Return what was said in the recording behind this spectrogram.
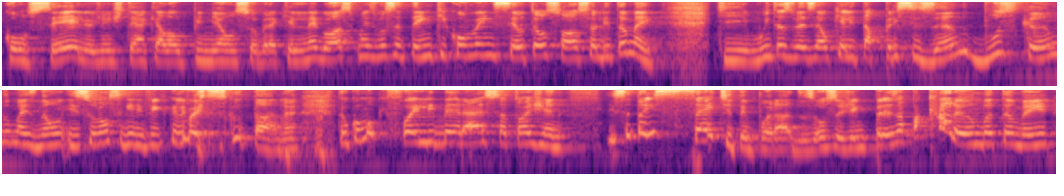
conselho, a gente tem aquela opinião sobre aquele negócio, mas você tem que convencer o teu sócio ali também, que muitas vezes é o que ele está precisando, buscando, mas não isso não significa que ele vai te escutar, né? Então como que foi liberar essa tua agenda? E você está em sete temporadas, ou seja, empresa pra caramba também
